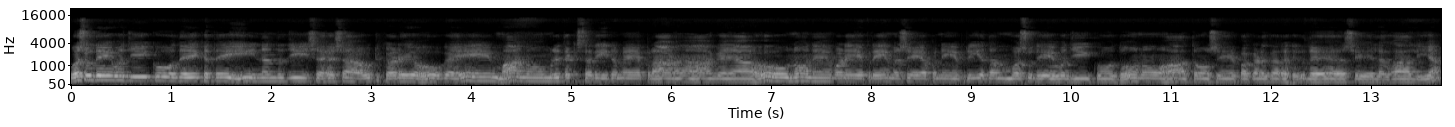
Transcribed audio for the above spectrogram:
वसुदेव जी को देखते ही नंद जी सहसा उठ खड़े हो गए। मानो मृतक शरीर में प्राण आ गया हो। उन्होंने बड़े प्रेम से अपने प्रियतम वसुदेव जी को दोनों हाथों से पकड़कर हृदय से लगा लिया।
